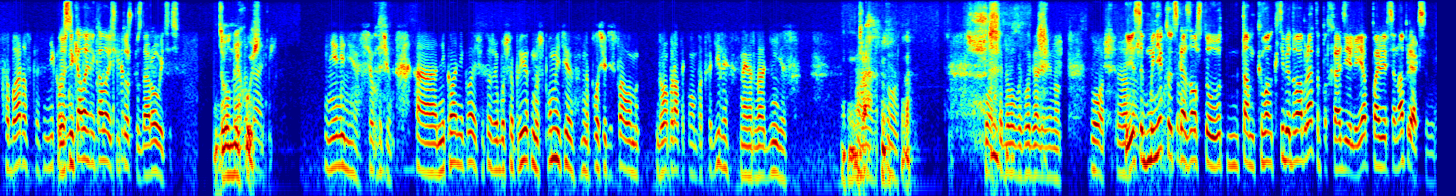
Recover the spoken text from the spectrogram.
Хабаровска. Николай Вы с Николаем Николаевичем тоже поздоровайтесь. Да он да, не хочет. Да. Не-не-не, все хочу. А, Николай Николаевич, тоже большой привет. Мы вспомните, на площади Славы мы два брата к вам подходили. Наверное, одни из а, ну, вот, когда вы возлагали вину. Вот. Э, Если бы мне кто-то сказал, что вот там к, вам, к тебе два брата подходили, я, поверьте, напрягся уже.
